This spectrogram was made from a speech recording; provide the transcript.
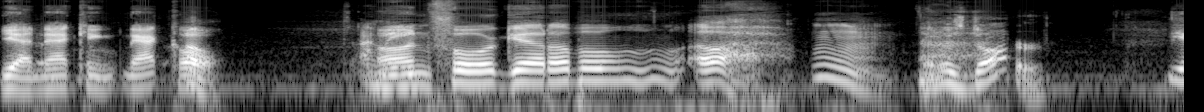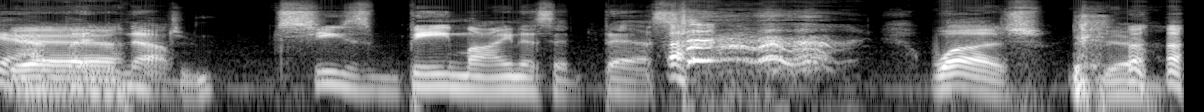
Yeah, Nat King, Nat Cole. I mean- Unforgettable. Oh, mm. and his daughter. Yeah, Yeah. but no, she's B minus at best. was. Yeah.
